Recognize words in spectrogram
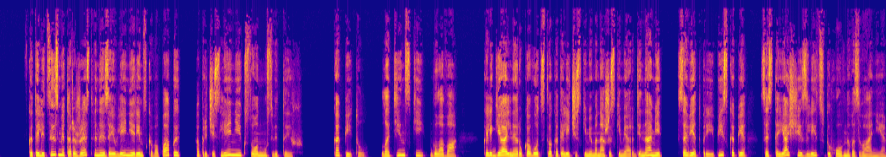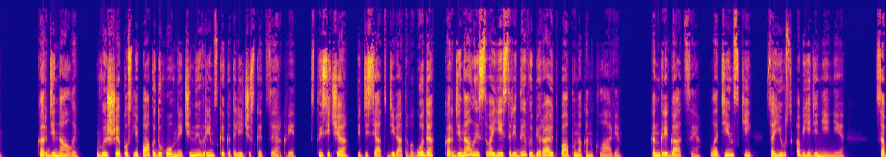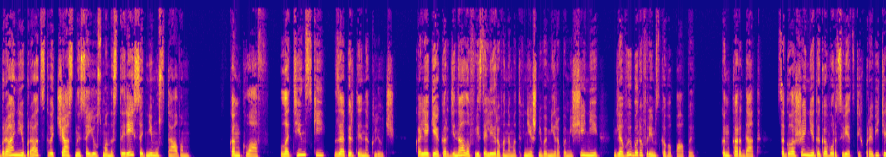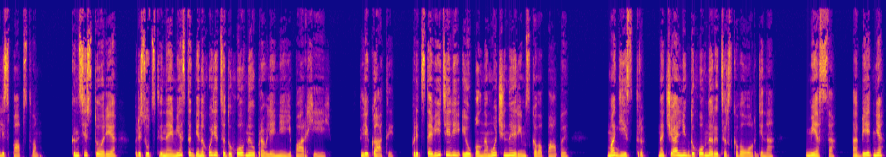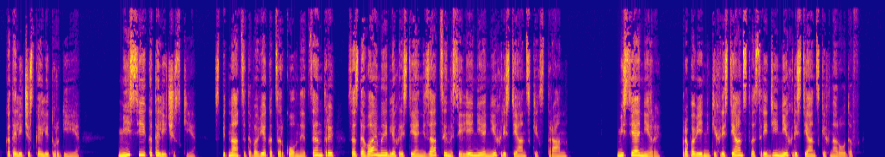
В католицизме торжественное заявление римского папы о причислении к сонму святых. Капитул. Латинский. Глава. Коллегиальное руководство католическими монашескими орденами, совет при епископе, состоящий из лиц духовного звания. Кардиналы. Высшие после папы духовные чины в Римской католической церкви. С 1059 года кардиналы из своей среды выбирают папу на конклаве. Конгрегация. Латинский. Союз объединения. Собрание, братство, частный союз монастырей с одним уставом. Конклав. Латинский. Запертый на ключ. Коллегия кардиналов в изолированном от внешнего мира помещении для выборов римского папы. Конкордат. Соглашение договор светских правителей с папством. Консистория. Присутственное место, где находится духовное управление епархией легаты, представители и уполномоченные римского папы, магистр, начальник духовно-рыцарского ордена, месса, обедня, католическая литургия, миссии католические, с XV века церковные центры, создаваемые для христианизации населения нехристианских стран. Миссионеры, проповедники христианства среди нехристианских народов.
